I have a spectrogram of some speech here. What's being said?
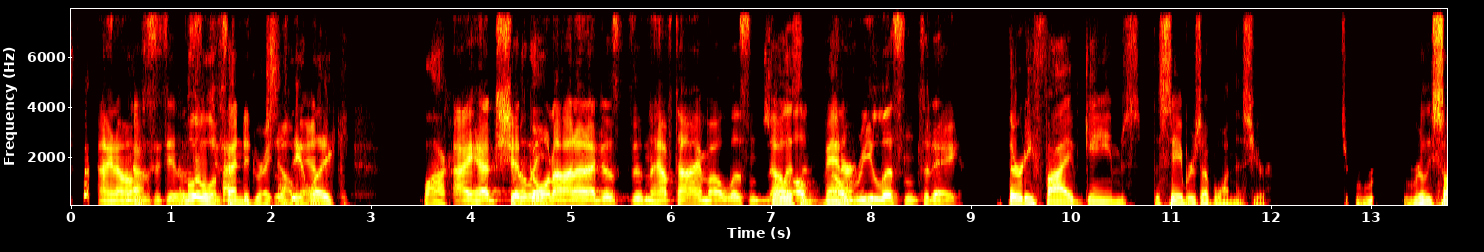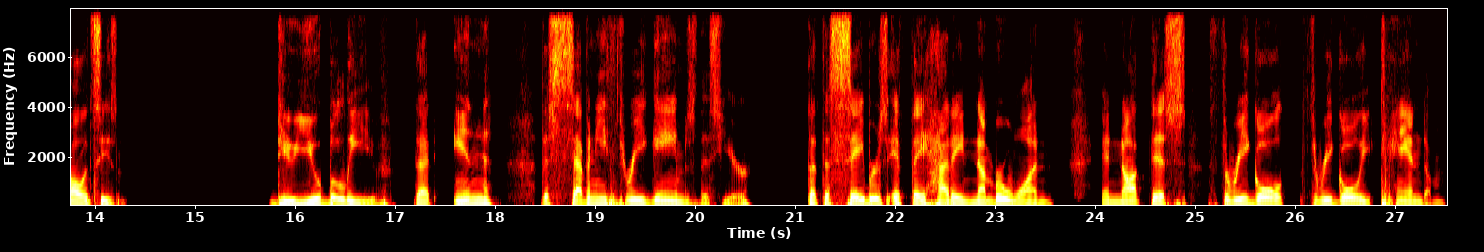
I know. Yeah. This is- it I'm a little offended right now, man. like, fuck. I had shit Really? going on and I just didn't have time. I'll listen. So I'll, listen, I'll, Vanner. I'll re-listen today. 35 games the Sabres have won this year. It's a r- really solid season. Do you believe that in the 73 games this year, that the Sabres, if they had a number one and not this three goal, three goalie tandem,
